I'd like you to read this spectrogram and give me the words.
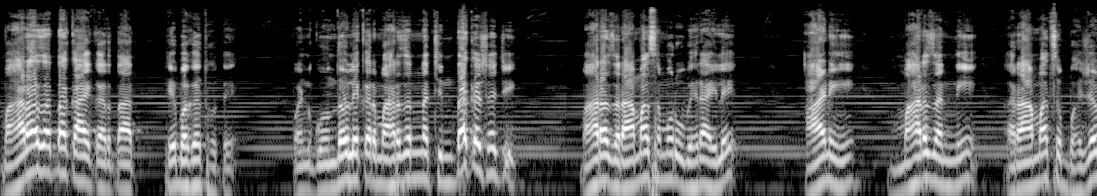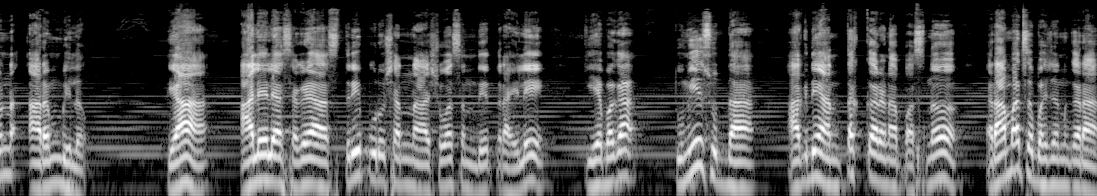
महाराज आता काय करतात हे बघत होते. पण गोंदवलेकर महाराजांना चिंता कशाची? महाराज रामासमोर उभे राहिले आणि महाराजांनी रामाचं भजन आरंभिलं. त्या आलेल्या सगळ्या स्त्री पुरुषांना आश्वासन देत राहिले की हे बघा तुम्ही सुद्धा अगदी अंतःकरणापासनं रामाचं भजन करा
